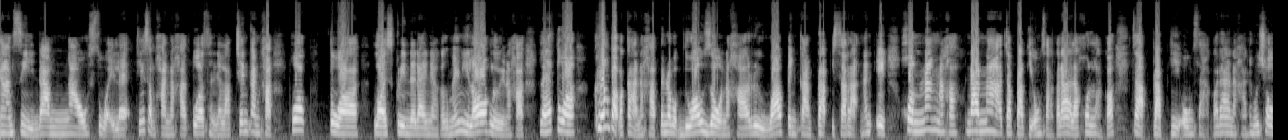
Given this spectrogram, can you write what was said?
งามสีดำเงาสวยและที่สำคัญนะคะ ตัวสัญลักษณ์เช่นกันค่ะ พวกตัวรอยสกรีนใดๆเนี่ยก็คือไม่มีลอกเลยนะคะ และตัวเครื่องปรับอากาศนะคะ เป็นระบบ dual zone นะคะ หรือว่าเป็นการปรับอิสระนั่นเอง คนนั่งนะคะ ด้านหน้าจะปรับกี่องศาก็ได้ แล้วคนหลังก็จะปรับกี่องศาก็ได้นะคะท่านผู้ชม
